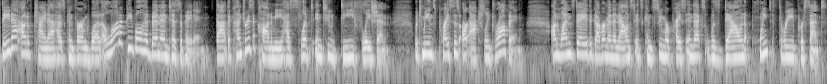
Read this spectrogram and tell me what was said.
Data out of China has confirmed what a lot of people had been anticipating that the country's economy has slipped into deflation, which means prices are actually dropping. On Wednesday, the government announced its consumer price index was down 0.3%.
